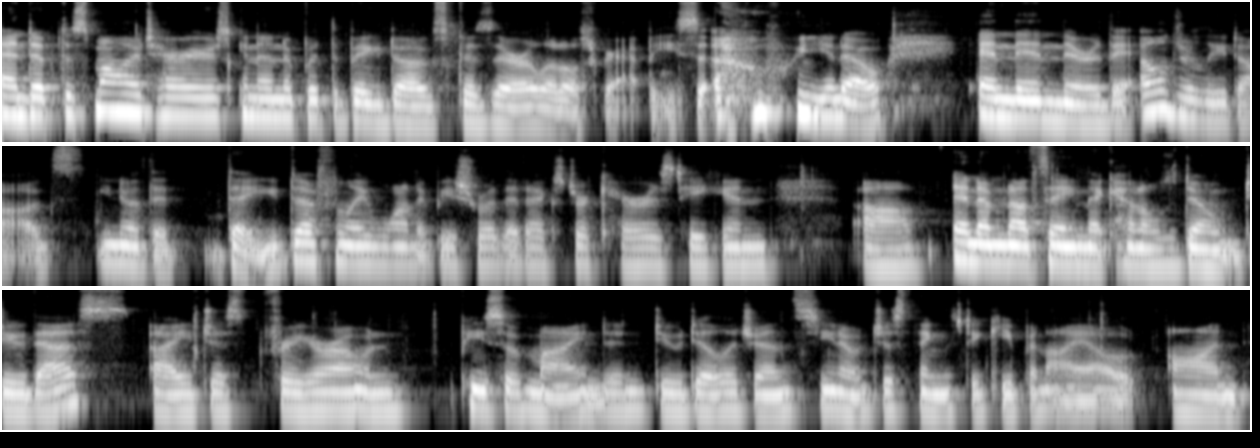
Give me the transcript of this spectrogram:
end up the smaller terriers can end up with the big dogs because they're a little scrappy so you know. And then there are the elderly dogs you know that that you definitely want to be sure that extra care is taken. Uh, and i'm not saying that kennels don't do this. I just for your own peace of mind and due diligence you know just things to keep an eye out on.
